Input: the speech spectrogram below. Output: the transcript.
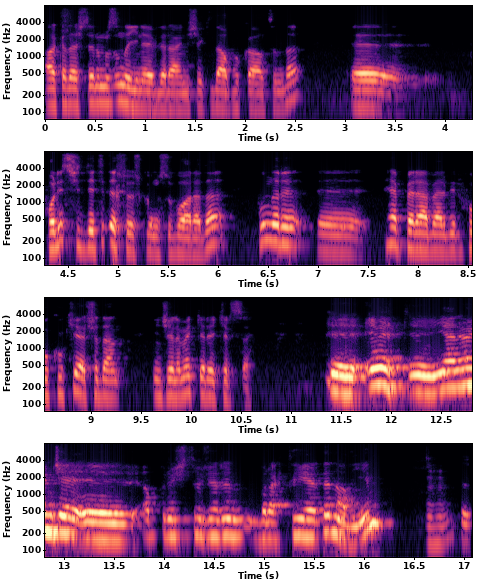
arkadaşlarımızın da yine evleri aynı şekilde abluka altında. E, polis şiddeti de söz konusu bu arada. Bunları e, hep beraber bir hukuki açıdan incelemek gerekirse. Evet, yani önce Abdülreşit Hoca'nın bıraktığı yerden alayım. Hı hı.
